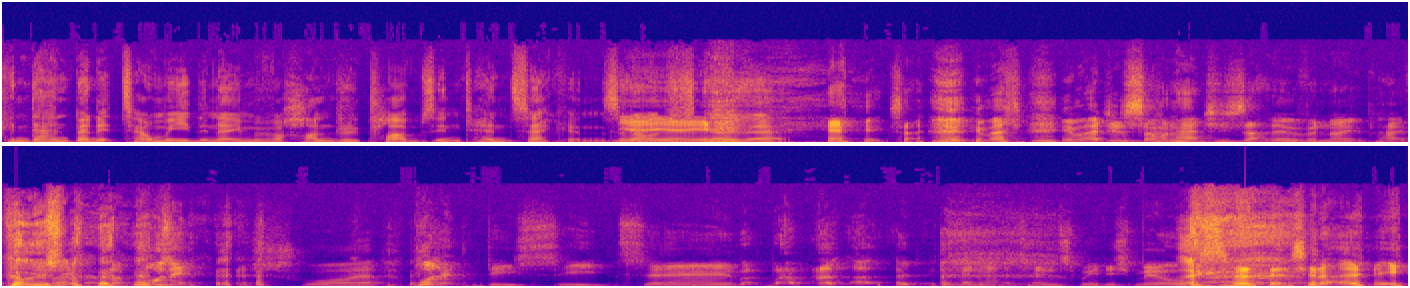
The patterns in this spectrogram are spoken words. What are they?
Can Dan Bennett tell me the name of 100 clubs in 10 seconds and Yeah, I'll yeah, just yeah. go there? yeah, exactly. Imagine, imagine someone actually sat there with a notepad. like, like, pause it, Esquire. Pause it, DC 10. uh, uh, uh, uh, 10 out of 10 Swedish mills. Do you know what I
